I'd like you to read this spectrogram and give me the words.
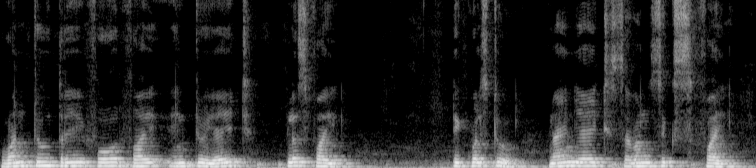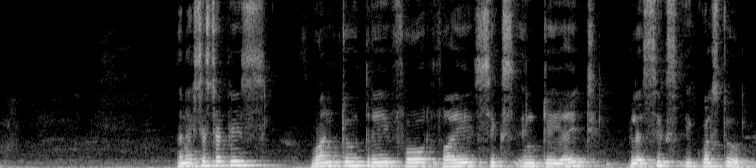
1 2 3 4 5 into 8 plus 5 equals to 98765 the next step is 1 2 3 4 5 6 into 8 plus 6 equals to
